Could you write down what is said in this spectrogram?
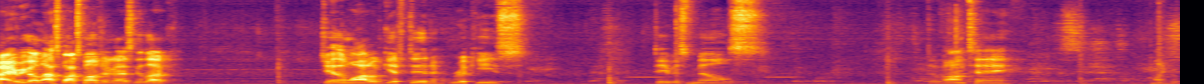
All right, here we go. Last box mojo, guys. Good luck. Jaylen Waddle gifted rookies. Davis Mills. Devontae. Michael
